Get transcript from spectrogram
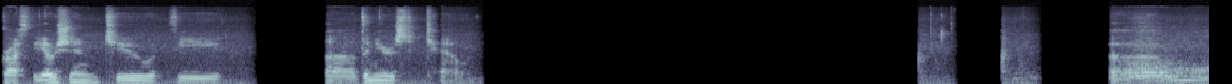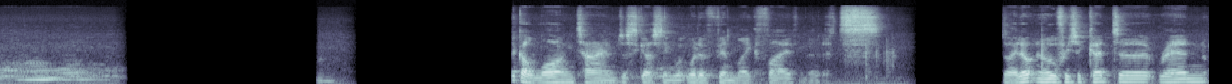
across the ocean to the uh, the nearest town. Um, took a long time discussing what would have been like five minutes. So I don't know if we should cut to Ren.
